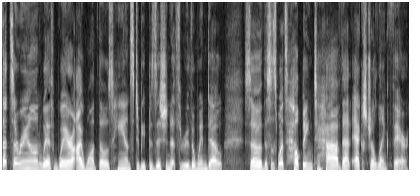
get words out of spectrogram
futz around with where I want those hands to be positioned through the window. So this is what's helping to have that extra length there.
